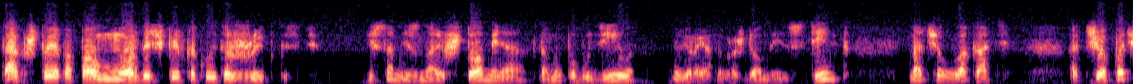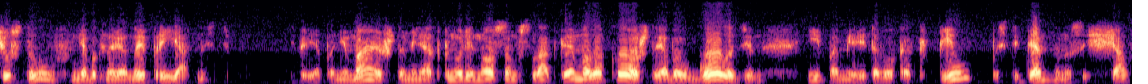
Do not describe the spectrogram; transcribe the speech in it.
так, что я попал мордочкой в какую-то жидкость. И сам не знаю, что меня к тому побудило, ну, вероятно, врожденный инстинкт, начал лакать, отчего почувствовал необыкновенную приятность. Теперь я понимаю, что меня ткнули носом в сладкое молоко, что я был голоден и по мере того, как пил, постепенно насыщался.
